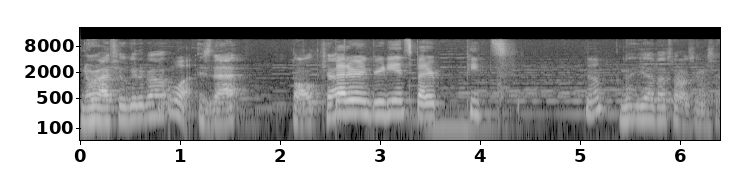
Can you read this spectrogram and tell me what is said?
You know what I feel good about? What? Is that bald cat? Better ingredients, better pizza. No? No, yeah, that's what I was gonna say.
